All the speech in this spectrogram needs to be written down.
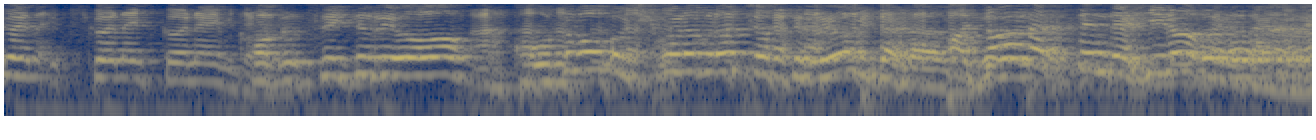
こえない 聞こえない聞こえないみたいな。風ついてるよ。言葉も聞こえなくなっちゃってるよみたいな。あどうなってんだよ披露するみたいなね。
